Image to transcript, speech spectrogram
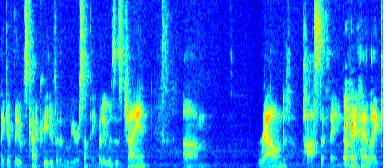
like if it was kind of created for the movie or something, but it was this giant um, round pasta thing. Okay. And it had like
